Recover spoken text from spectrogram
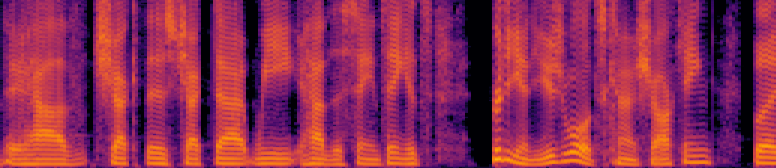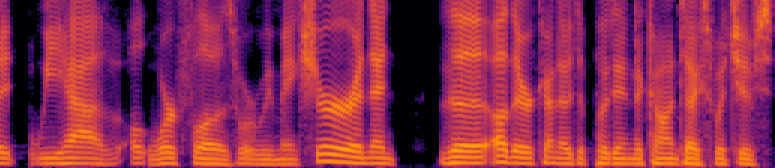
they have check this, check that. We have the same thing. It's pretty unusual. It's kind of shocking, but we have uh, workflows where we make sure. And then the other kind of to put into context, which is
